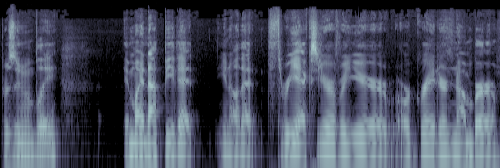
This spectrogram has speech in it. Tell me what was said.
presumably. It might not be that you know that three x year over year or greater number,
